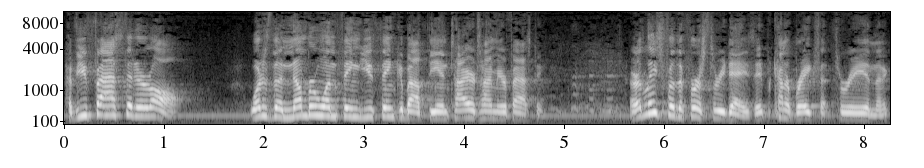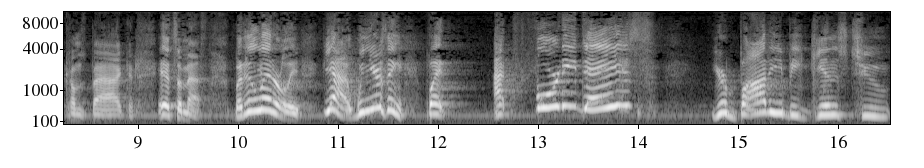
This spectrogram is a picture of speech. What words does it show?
Have you fasted at all? What is the number one thing you think about the entire time you're fasting? Or at least for the first three days. It kind of breaks at three and then it comes back. And it's a mess. But it literally, yeah, when you're thinking, but at 40 days, your body begins to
